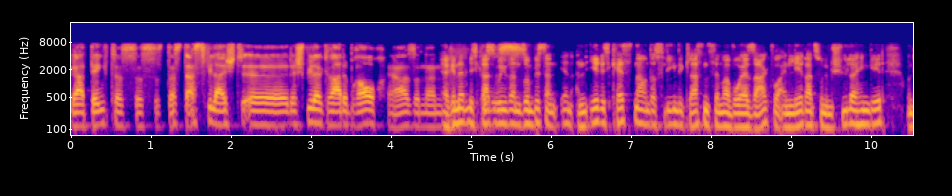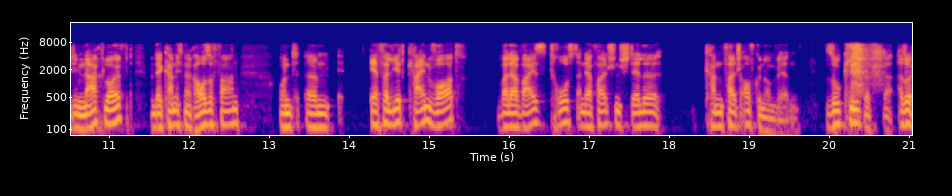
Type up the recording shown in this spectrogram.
ja denkt, dass, dass, dass das vielleicht äh, der Spieler gerade braucht, ja, sondern erinnert mich gerade übrigens an so ein bisschen an, an Erich Kästner und das fliegende Klassenzimmer, wo er sagt, wo ein Lehrer zu einem Schüler hingeht und ihm nachläuft und der kann nicht nach Hause fahren und ähm, er verliert kein Wort, weil er weiß, Trost an der falschen Stelle kann falsch aufgenommen werden. So klingt das. Also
